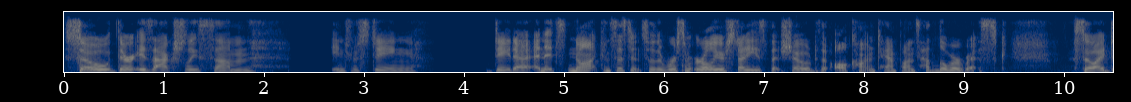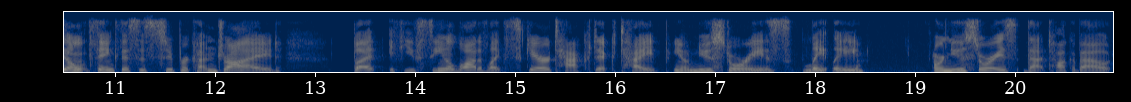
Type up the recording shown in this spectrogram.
So there is actually some interesting data, and it's not consistent. So there were some earlier studies that showed that all cotton tampons had lower risk. So I don't think this is super cut and dried. But if you've seen a lot of like scare tactic type, you know, news stories lately, or news stories that talk about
